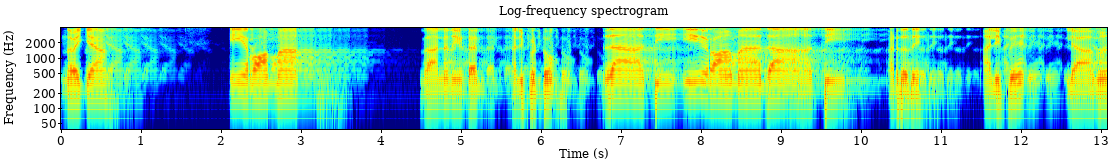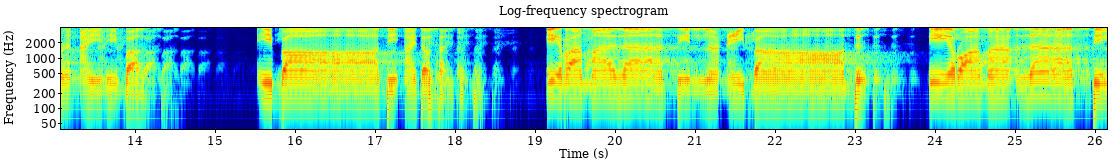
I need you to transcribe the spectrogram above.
എന്താ വായിക്ക ഇറമ ദാലിനെ നീട്ടാൻ അലിഫിട്ടു. ദാത്തി ഇറമ ദാത്തി. അടുത്തത്. അലിഫ് ലാമ് ഐനി ബാഗ്. ഇബാദി ആയിട്ട് അവസാനിച്ചു. ഇറമദത്തിൽ ഇബാദ്. ഇറമദത്തിൽ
